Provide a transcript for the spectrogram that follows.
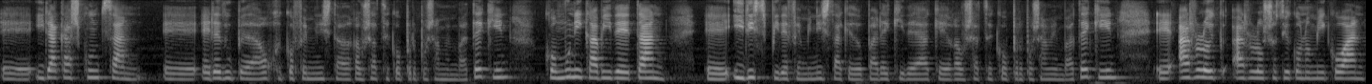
e, irakaskuntzan e, eredu pedagogiko feminista gauzatzeko proposamen batekin, komunikabideetan e, irizpide feministak edo parekideak e, gauzatzeko proposamen batekin, e, arlo, arlo sozioekonomikoan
